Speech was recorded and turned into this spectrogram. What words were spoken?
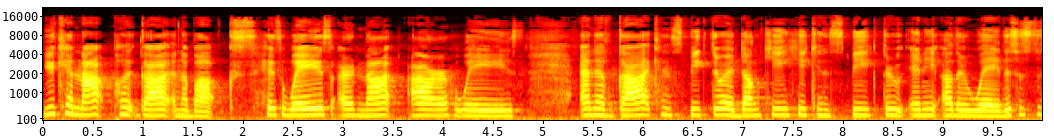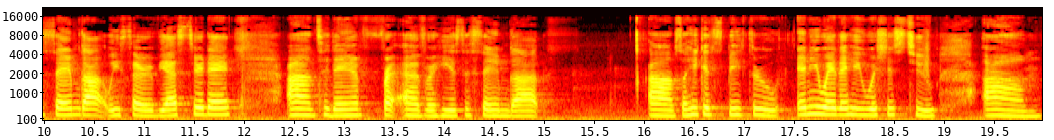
You cannot put God in a box. His ways are not our ways. And if God can speak through a donkey, he can speak through any other way. This is the same God we served yesterday, um, today, and forever. He is the same God. Um, so he can speak through any way that he wishes to. Um,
